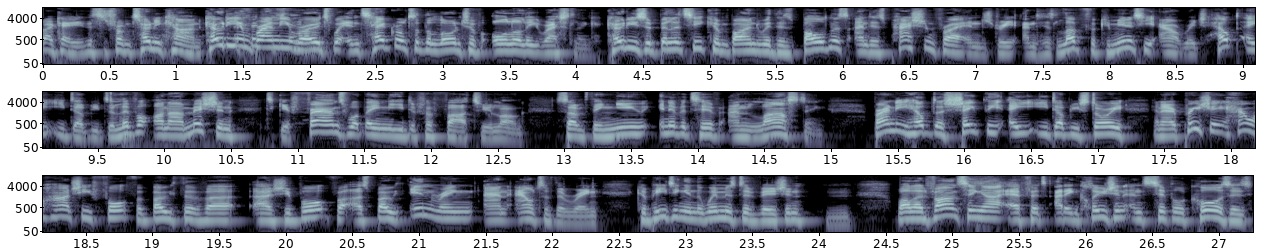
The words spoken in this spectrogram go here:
okay, this is from Tony Khan. Cody and Brandi Rhodes were integral to the launch of All Elite Wrestling. Cody's ability, combined with his boldness and his passion for our industry and his love for community outreach, helped AEW deliver on our mission to give fans what they needed for far too long something new, innovative, and lasting. Brandi helped us shape the AEW story, and I appreciate how hard she fought for both of uh, uh, she fought for us both in ring and out of the ring, competing in the women's division, hmm, while advancing our efforts at inclusion and civil causes,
